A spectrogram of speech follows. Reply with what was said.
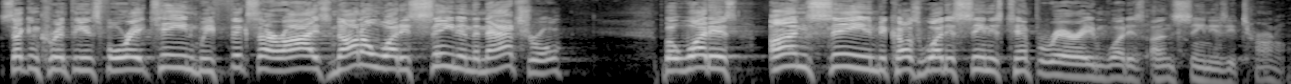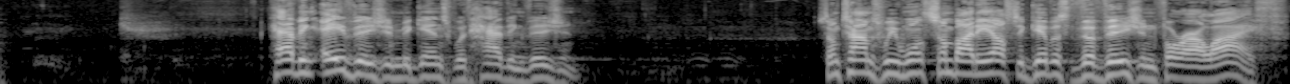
2 Corinthians 4:18 we fix our eyes not on what is seen in the natural but what is unseen because what is seen is temporary and what is unseen is eternal. Having a vision begins with having vision. Sometimes we want somebody else to give us the vision for our life,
